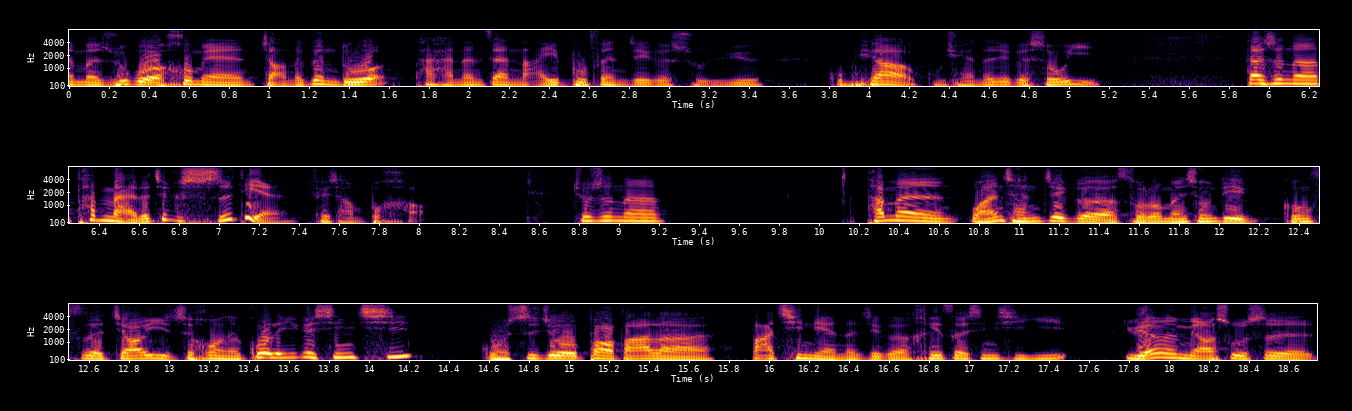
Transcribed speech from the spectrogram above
那么，如果后面涨得更多，他还能再拿一部分这个属于股票股权的这个收益。但是呢，他买的这个时点非常不好，就是呢，他们完成这个所罗门兄弟公司的交易之后呢，过了一个星期，股市就爆发了八七年的这个黑色星期一。原文描述是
